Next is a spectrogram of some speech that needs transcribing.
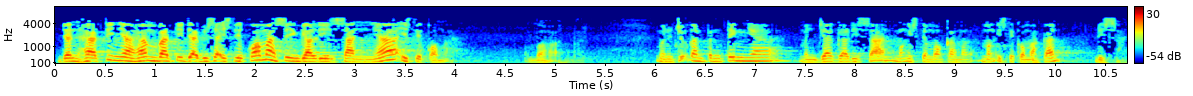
dan hatinya hamba tidak bisa istiqomah sehingga lisannya istiqomah. Allah Akbar. Menunjukkan pentingnya menjaga lisan, mengistiqomahkan lisan.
